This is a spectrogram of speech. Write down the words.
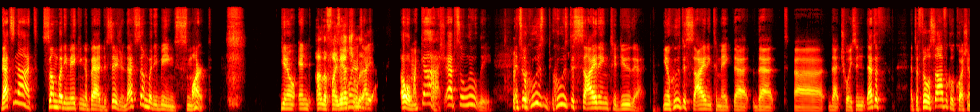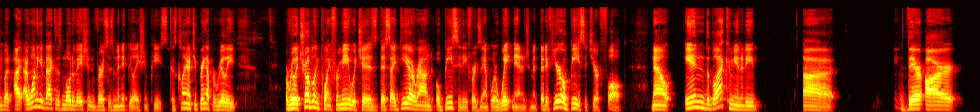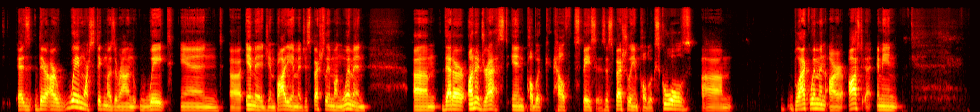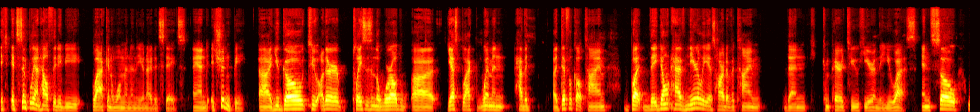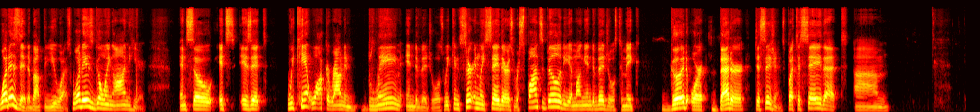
That's not somebody making a bad decision. That's somebody being smart you know, and on the financial so Clarence, I, oh my gosh, absolutely. And so who's who's deciding to do that? You know, who's deciding to make that that uh, that choice? And that's a that's a philosophical question, but I, I want to get back to this motivation versus manipulation piece because Clarence, you bring up a really a really troubling point for me, which is this idea around obesity, for example, or weight management. That if you're obese, it's your fault. Now, in the Black community, uh, there are as there are way more stigmas around weight and uh, image and body image, especially among women, um, that are unaddressed in public health spaces, especially in public schools. Um, black women are, I mean, it's it's simply unhealthy to be black and a woman in the United States, and it shouldn't be. Uh, you go to other places in the world. Uh, yes, black women have a, a difficult time, but they don't have nearly as hard of a time than compared to here in the US. And so, what is it about the US? What is going on here? And so, it's is it we can't walk around and blame individuals. We can certainly say there is responsibility among individuals to make good or better decisions. But to say that um,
